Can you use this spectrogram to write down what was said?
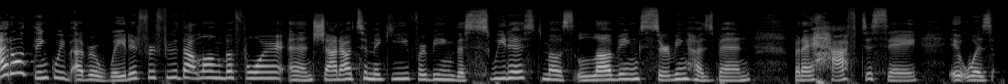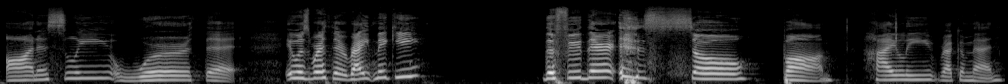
I don't think we've ever waited for food that long before. And shout out to Mickey for being the sweetest, most loving, serving husband. But I have to say, it was honestly worth it. It was worth it, right, Mickey? The food there is so bomb. Highly recommend.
